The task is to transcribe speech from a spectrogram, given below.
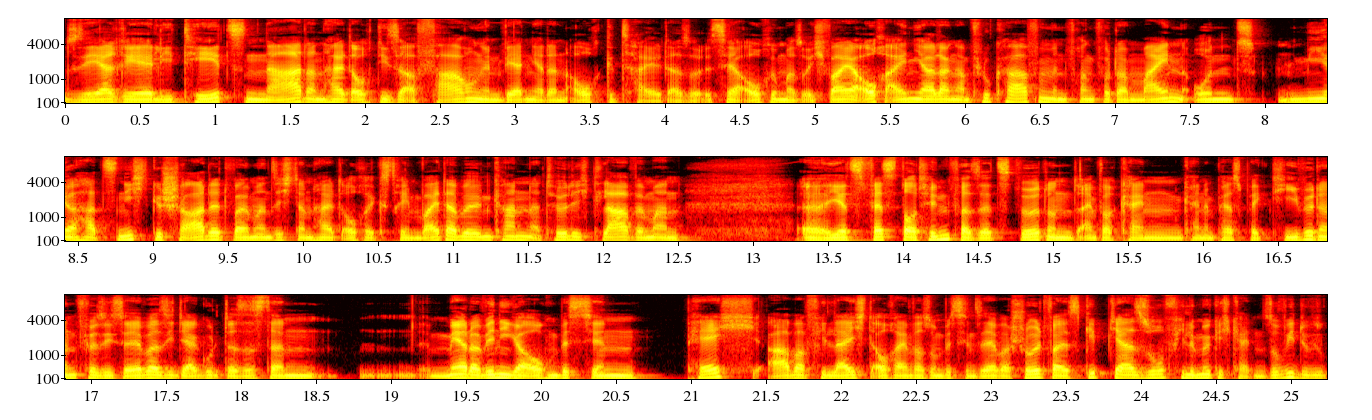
sehr realitätsnah dann halt auch diese Erfahrungen werden ja dann auch geteilt. Also ist ja auch immer so. Ich war ja auch ein Jahr lang am Flughafen in Frankfurt am Main und mir hat's nicht geschadet, weil man sich dann halt auch extrem weiterbilden kann. Natürlich, klar, wenn man äh, jetzt fest dorthin versetzt wird und einfach kein, keine Perspektive dann für sich selber sieht, ja gut, das ist dann mehr oder weniger auch ein bisschen Pech, aber vielleicht auch einfach so ein bisschen selber schuld, weil es gibt ja so viele Möglichkeiten. So wie du,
